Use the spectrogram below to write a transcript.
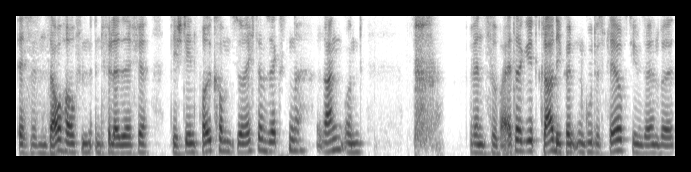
es ist ein Sauhaufen in Philadelphia. Die stehen vollkommen zurecht am sechsten Rang und wenn es so weitergeht, klar, die könnten ein gutes Playoff-Team sein, weil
